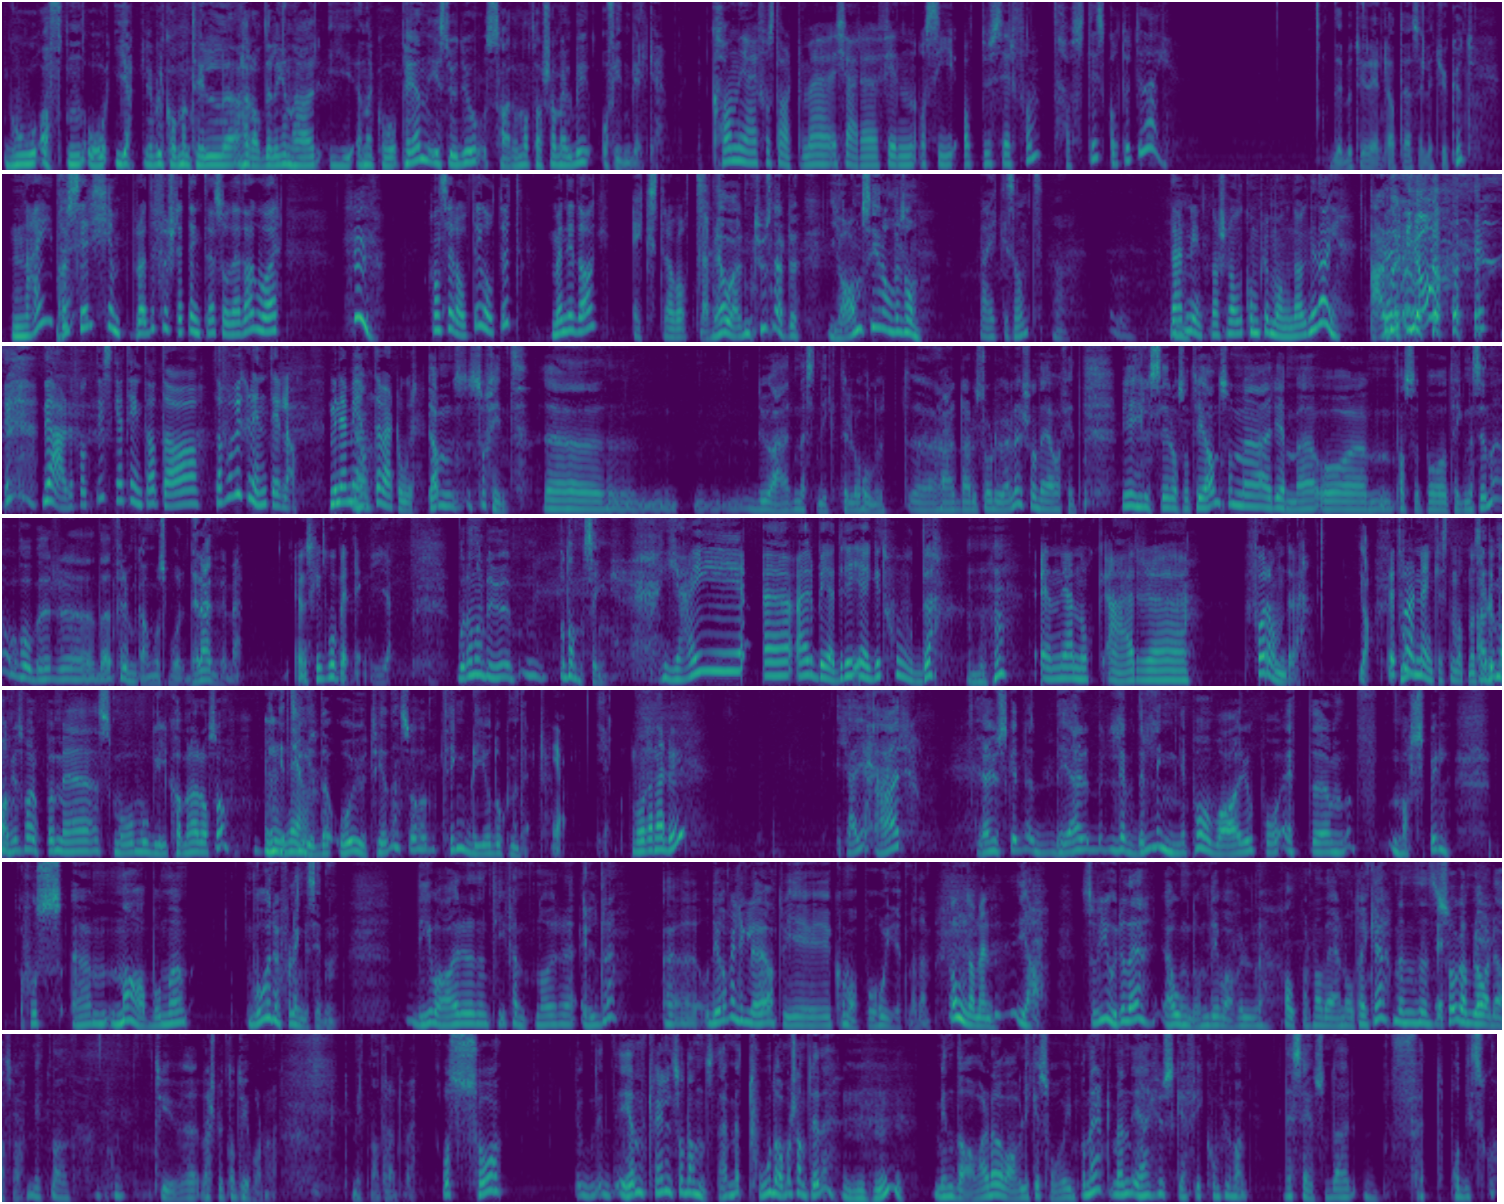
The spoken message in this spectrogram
God aften og hjertelig velkommen til herreavdelingen her i NRK P1. I studio Sara Natasha Melby og Finn Bjelke. Kan jeg få starte med, kjære Finn, å si at du ser fantastisk godt ut i dag? Det betyr egentlig at jeg ser litt tjukk ut. Nei, du Nei? ser kjempebra Det første jeg tenkte da jeg så deg i dag, var hm, han ser alltid godt ut, men i dag ekstra godt. Nei, men i all verden, tusen hjertelig. Jan sier aldri sånn. Nei, ikke sant? Det er den internasjonale komplimentdagen i dag. Er det det? Ja, det er det faktisk. Jeg tenkte at da, da får vi kline til, da. Men jeg mente hvert ord. Ja, men så fint. Eh, Du er nesten ikke til å holde ut eh, her der du står du heller, så det var fint. Vi hilser også til Jan, som er hjemme og eh, passer på tingene sine, og håper det er fremgang hos våre. Det regner vi med. Jeg ønsker god bedring. Ja. Hvordan er du på dansing? Jeg er bedre i eget hode Mhm. enn jeg nok er for andre. Ja. Det tror jeg er den enkleste måten å si det på. Er det mange som er oppe med små mobilkameraer også? I tide og utide, så ting blir jo dokumentert. Ja. Hvordan er du? Jeg er Jeg husker det jeg levde lenge på, var jo på et um, nachspiel hos um, naboene våre for lenge siden. De var 10-15 år eldre, uh, og de var veldig glad i at vi kom opp og hoiet med dem. Ungdommen. Ja, så vi gjorde jo det. Ja, ungdom de var vel halvparten av det her nå, tenker jeg. Men så gamle var de altså. Midten av 20, det er slutten av 20-årene. Midten av 30. Og så, en kveld så danset jeg med to damer samtidig. Min daværende var vel ikke så imponert, men jeg husker jeg fikk kompliment. Det ser ut som du er født på disko.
